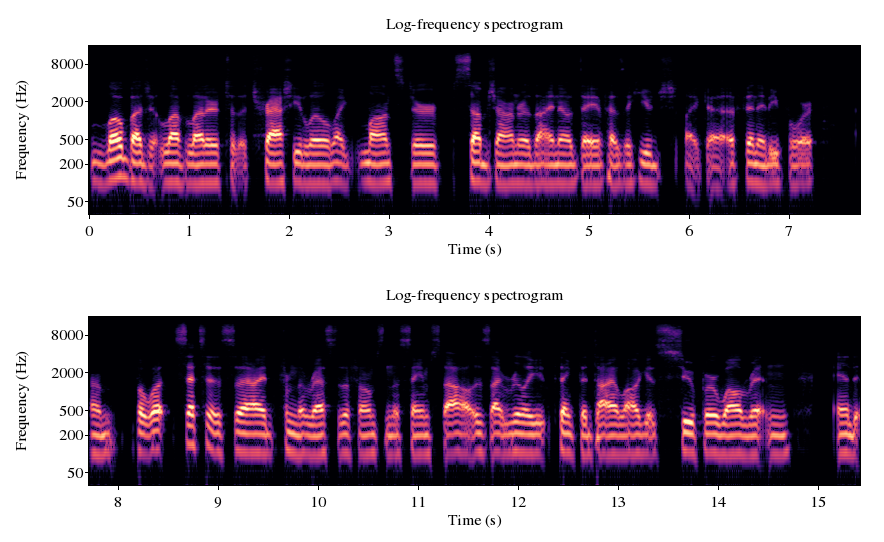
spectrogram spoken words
low budget love letter to the trashy little like monster subgenre that I know Dave has a huge like uh, affinity for. Um, but what sets it aside from the rest of the films in the same style is I really think the dialogue is super well written, and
